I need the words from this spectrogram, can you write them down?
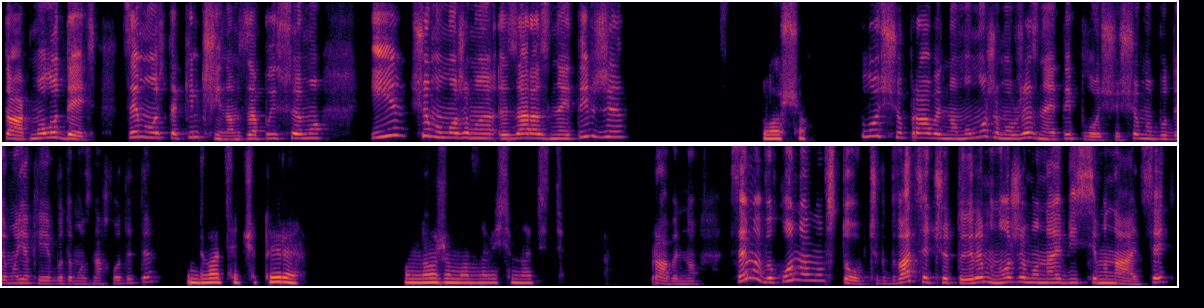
Так, молодець. Це ми ось таким чином записуємо. І що ми можемо е, зараз знайти вже? площу. Площу, правильно, ми можемо вже знайти площу. Що ми будемо, як її будемо знаходити? 24 помножимо на 18. Правильно. Це ми виконуємо в стовпчик. 24 множимо на 18.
